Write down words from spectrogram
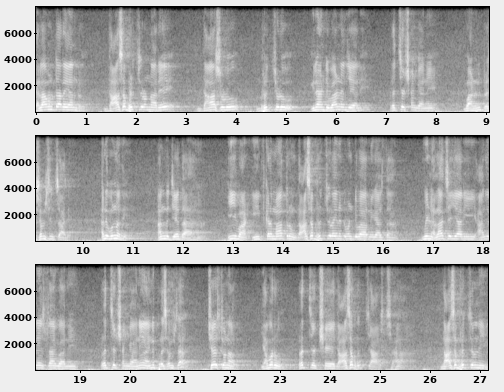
ఎలా ఉంటారయ్యా అన్నారు. దాసభృత్యులున్నారే దాసుడు భృత్యుడు ఇలాంటి వాళ్ళని ఏం చేయాలి? ప్రత్యక్షంగానే వాళ్ళని ప్రశంసించాలి అని ఉన్నది. అందుచేత ఈ వా ఇక్కడ మాత్రం దాసభృత్యులైనటువంటి వారిని కాస్త వీళ్ళని ఎలా చేయాలి ఆంజనేయ స్వామి వారిని ప్రత్యక్షంగానే ఆయన ప్రశంస చేస్తున్నారు. ఎవరు? ప్రత్యక్షే దాసభృత్యాశ్చ. దాసభృత్యుల్ని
